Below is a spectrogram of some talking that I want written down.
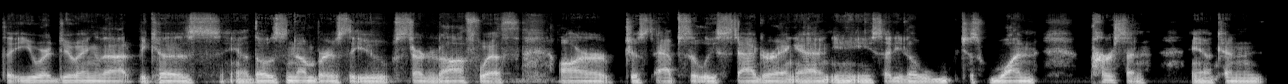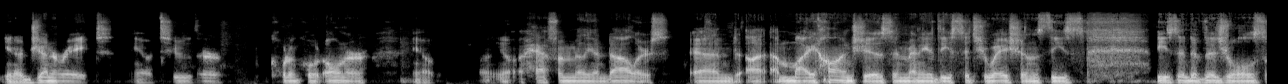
that you are doing that because you know, those numbers that you started off with are just absolutely staggering. And you, you said, you know, just one person, you know, can, you know, generate, you know, to their quote unquote owner, you know, you know, half a million dollars. And uh, my hunch is in many of these situations, these these individuals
